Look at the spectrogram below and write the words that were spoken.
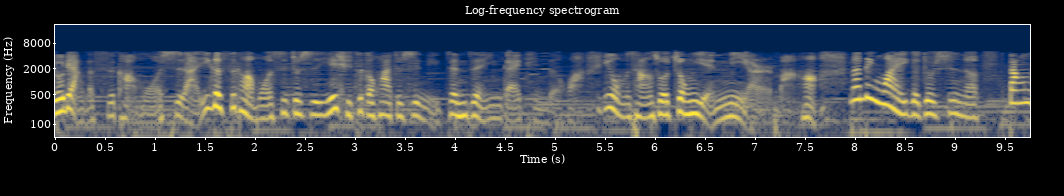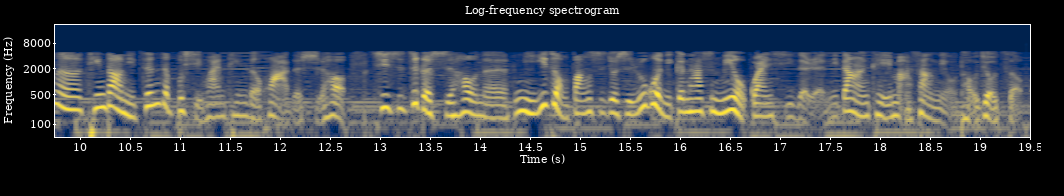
有两个思考模式啊。一个思考模式就是，也许这个话就是你真正应该听的话，因为我们常说忠言逆耳嘛，哈。那另外一个就是呢，当呢听到你真的不喜欢听的话的时候，其实这个时候呢，你一种方式就是，如果你跟他是没有关系的人，你当然可以马上扭头。就走。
